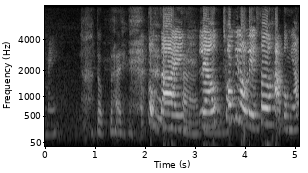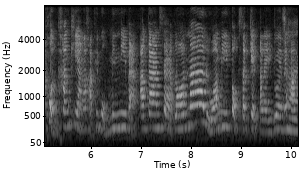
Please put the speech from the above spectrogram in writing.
ไหม ตกใจต กใจ ค่ะ แล้วช่วงที่เราเลเซอร์ค่ะ ตรงเนี้ยผลข้างเคียงอะค่ะ พี่บุ๋มมันมีแบบอาการแสบร้อนหน้าหรือว่ามีตกสะเก็ดอะไรด้วยไหมคะ ใช่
